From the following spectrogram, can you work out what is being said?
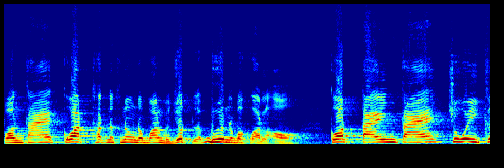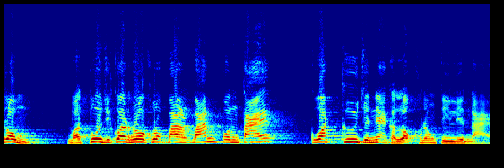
ប៉ុន្តែគាត់ស្ថិតនៅក្នុងតំបន់ប្រយុទ្ធលបឿនរបស់គាត់ល្អ គាត់តែងតែជួយក្រុមបើទោះជាគាត់រកគ្រាប់បាល់បានប៉ុន្តែគាត់គឺជាអ្នកកឡុកក្នុងទីលានដែរ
